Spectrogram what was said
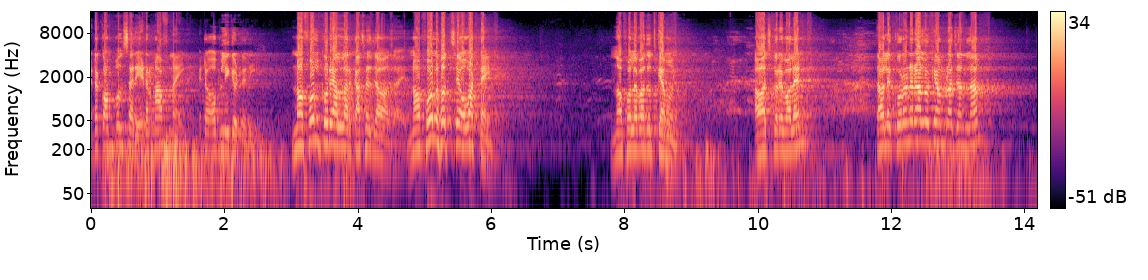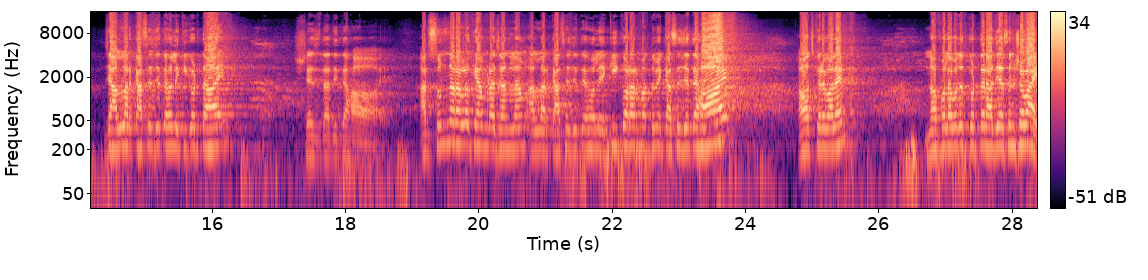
এটা কম্পালসারি এটার মাফ নাই, এটা অবলিগেটরি নফল করে আল্লাহর কাছে যাওয়া যায়। নফল হচ্ছে ওভার টাইম নফল আবাদত কেমন? আওয়াজ করে বলেন। তাহলে কোরআনের আলোকে আমরা জানলাম যে আল্লাহর কাছে যেতে হলে কি করতে হয়? সেজদা দিতে হয়। আর সুন্নার আলোকে আমরা জানলাম আল্লাহর কাছে যেতে হলে কি করার মাধ্যমে কাছে যেতে হয়? আওয়াজ করে বলেন। নফল আবাদত করতে রাজি আছেন সবাই?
